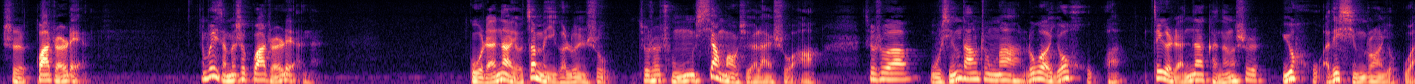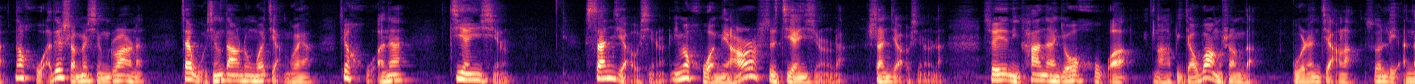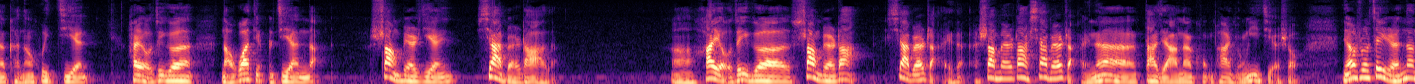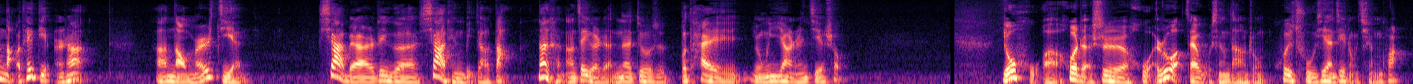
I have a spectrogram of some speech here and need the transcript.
是瓜子脸。为什么是瓜子脸呢？古人呢有这么一个论述，就说从相貌学来说啊，就说五行当中啊，如果有火，这个人呢可能是与火的形状有关。那火的什么形状呢？在五行当中我讲过呀，这火呢尖形、三角形，因为火苗是尖形的、三角形的，所以你看呢有火啊比较旺盛的，古人讲了说脸呢可能会尖，还有这个脑瓜顶尖的。上边尖，下边大的，啊，还有这个上边大，下边窄的。上边大，下边窄呢，大家呢恐怕容易接受。你要说这人呢，脑袋顶上啊，脑门尖，下边这个下庭比较大，那可能这个人呢，就是不太容易让人接受。有火或者是火弱，在五行当中会出现这种情况。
